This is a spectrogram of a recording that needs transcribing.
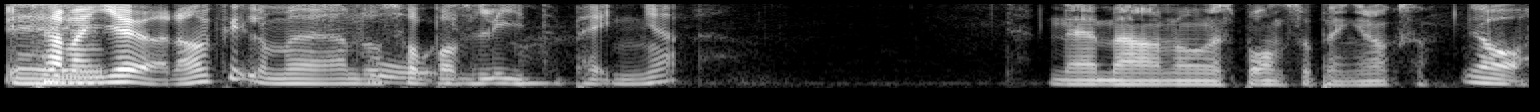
Kan eh, han göra en film med ändå få så pass lite pengar? Nej, men han har sponsorpengar också. Ja,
